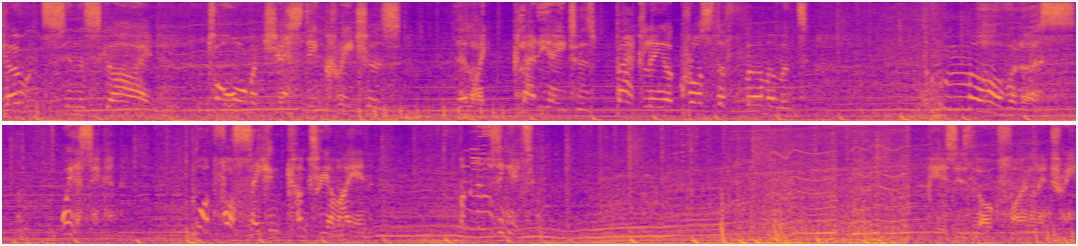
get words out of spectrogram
goats in the sky. Tall, majestic creatures. They're like gladiators battling across the firmament. Marvelous. Wait a second. What forsaken country am I in? I'm losing it! Pierce's log final entry.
